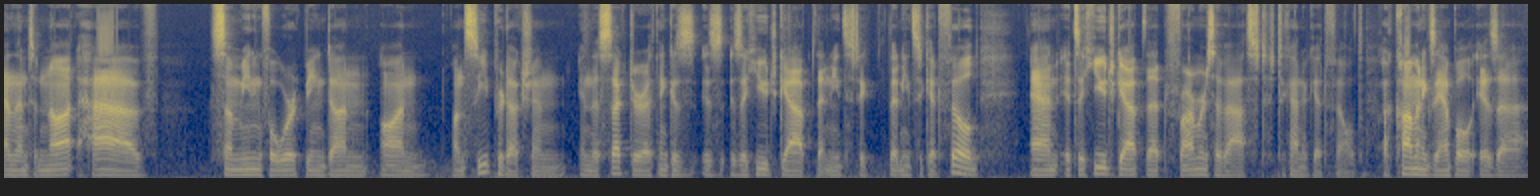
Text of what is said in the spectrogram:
and then to not have some meaningful work being done on on seed production in this sector I think is is is a huge gap that needs to that needs to get filled and it's a huge gap that farmers have asked to kind of get filled. A common example is uh,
